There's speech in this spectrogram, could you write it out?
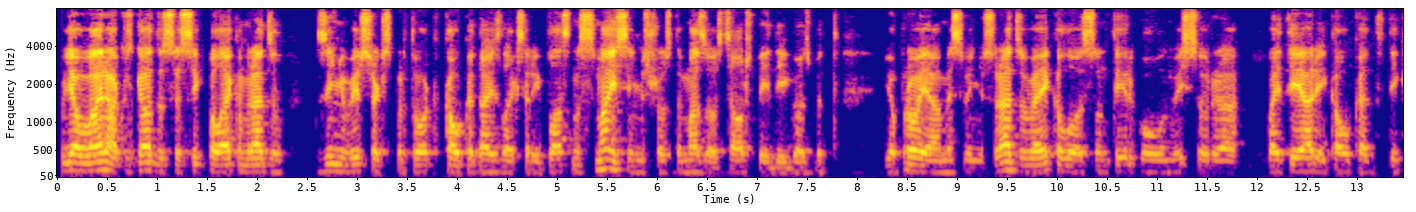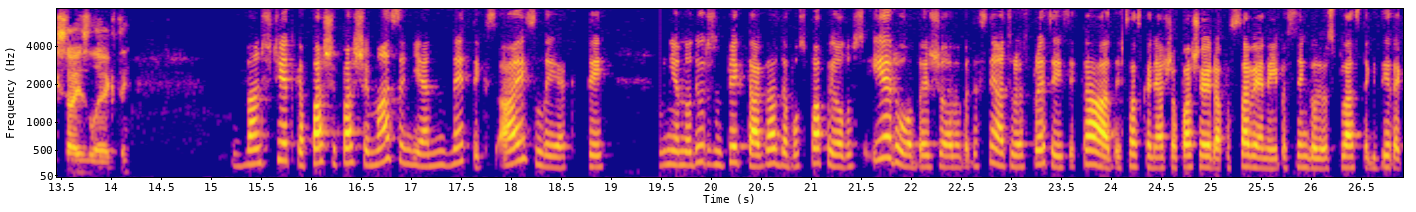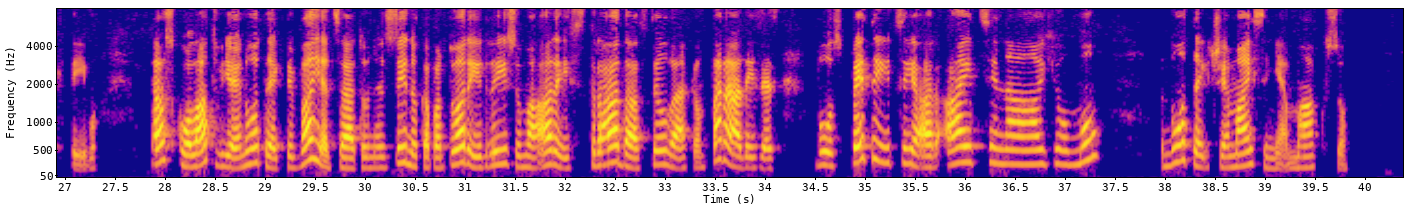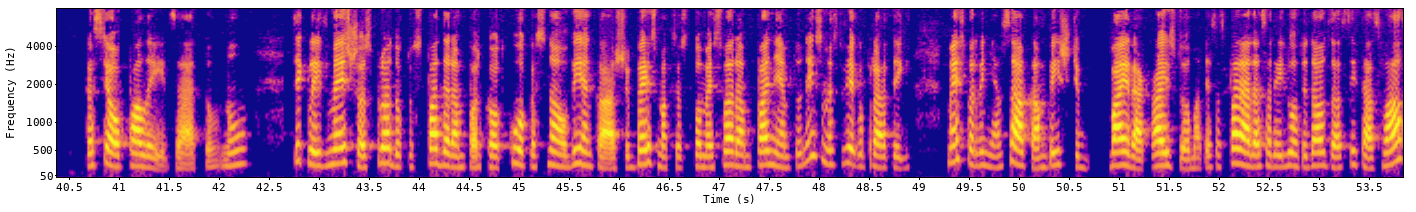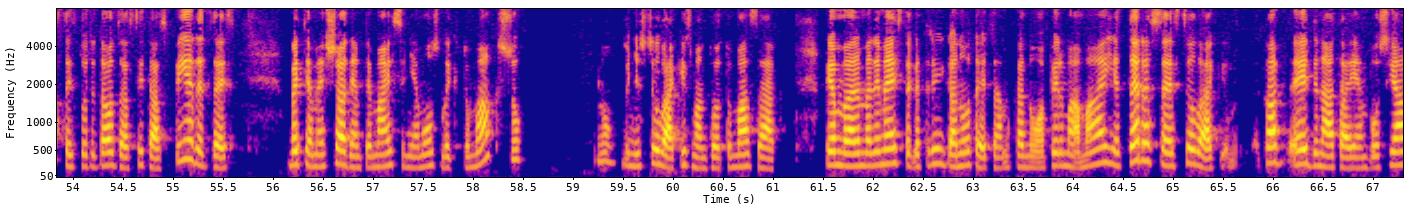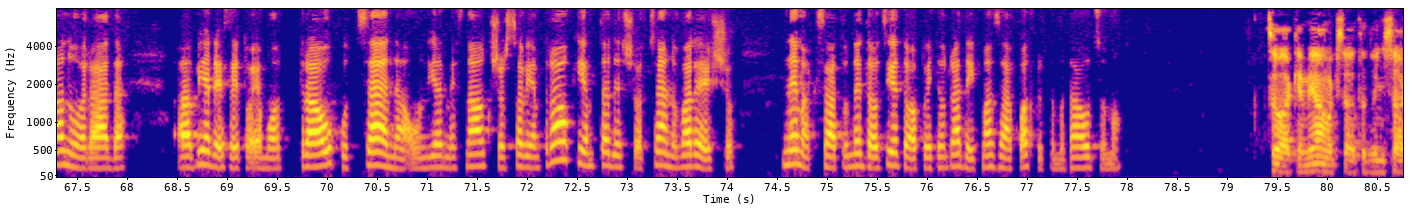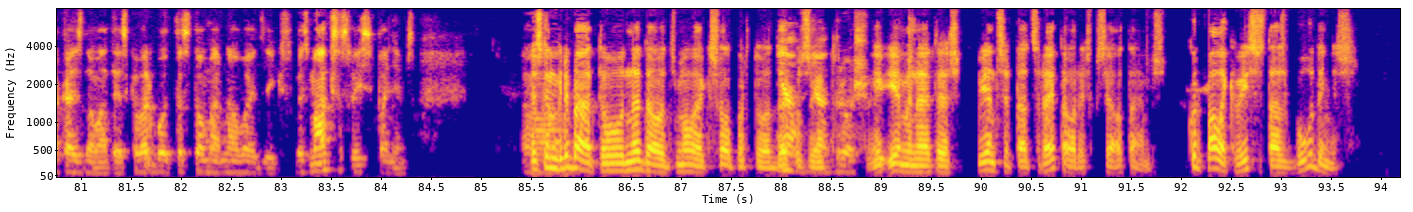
Jau vairākus gadus es ik pa laikam redzu ziņu virsrakstus par to, ka kaut kad aizliegs arī plasmas maisiņus, šos mazos caurspīdīgos, bet joprojām es viņus redzu veikalos un tirgu un visur, vai tie arī kaut kad tiks aizliegti man šķiet, ka paši, paši maziņie netiks aizliegti. Viņiem no 25. gada būs papildus ierobežojumi, bet es neatceros precīzi, kādi saskaņā ar šo pašu Eiropas Savienības Single-Use Plastic direktīvu. Tas, ko Latvijai noteikti vajadzētu, un es zinu, ka par to arī drīzumā arī strādās cilvēkam, parādīsies, būs petīcija ar aicinājumu noteikt šiem maisiņiem maksu, kas jau palīdzētu. Nu, Cik līdz mēs šos produktus padarām par kaut ko, kas nav vienkārši bezmaksas, ko mēs varam paņemt un izmest viegliprātīgi, mēs par viņiem sākām bišķi vairāk aizdomāties. Tas parādās arī ļoti daudzās citās valstīs, ļoti daudzās citās pieredzēs. Bet, ja mēs šādiem maisiņiem uzliktu maksu, nu, viņus cilvēki izmantotu mazāk. Piemēram, arī mēs tagad Rīgā noteicām, ka no 1. māja terasēs cilvēkiem, ēdinātājiem būs jānorāda vienreiz lietojamo trauku cena, un, ja mēs nākuši ar saviem traukiem, tad es šo cenu varēšu nemaksāt un nedaudz ietaupīt un radīt mazāku atkritumu daudzumu. Cilvēkiem jāmaksā, tad viņi sāk aizdomāties, ka varbūt tas tomēr nav vajadzīgs. Bez maksas visi paņems. Es gan gribētu nedaudz, man liekas, vēl par to depozītu ieminēties. Viens ir tāds retorisks jautājums. Kur palika visas tās būdiņas,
